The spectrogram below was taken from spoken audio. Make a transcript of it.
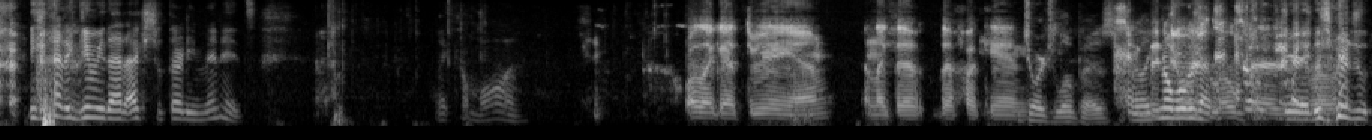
you gotta give me that extra thirty minutes. Like, come on, Or like at 3 a.m. and like the the fucking George Lopez. Or, like, no, what was George that? Lopez, yeah, the. George.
